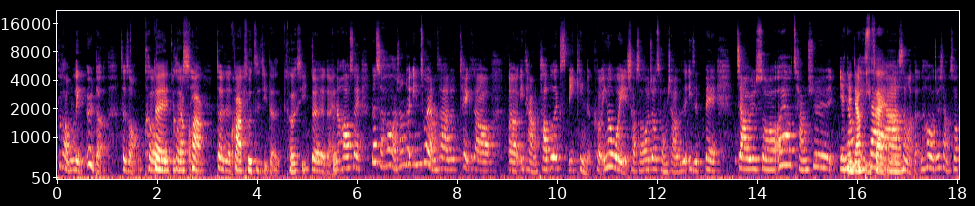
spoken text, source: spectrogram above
不同领域的这种科对，科系，对对，跨出自己的科系。对对对。然后所以那时候好像就阴错阳差就 take 到。呃，一堂 public speaking 的课，因为我也小时候就从小就是一直被教育说，哦，要常去演讲比赛啊什么的，然后我就想说，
